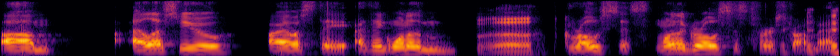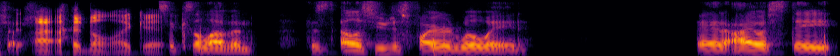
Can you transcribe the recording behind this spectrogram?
Um, LSU, Iowa State. I think one of the Ugh. grossest, one of the grossest first round matchups. I, I don't like it. Six eleven, because LSU just fired Will Wade, and Iowa State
